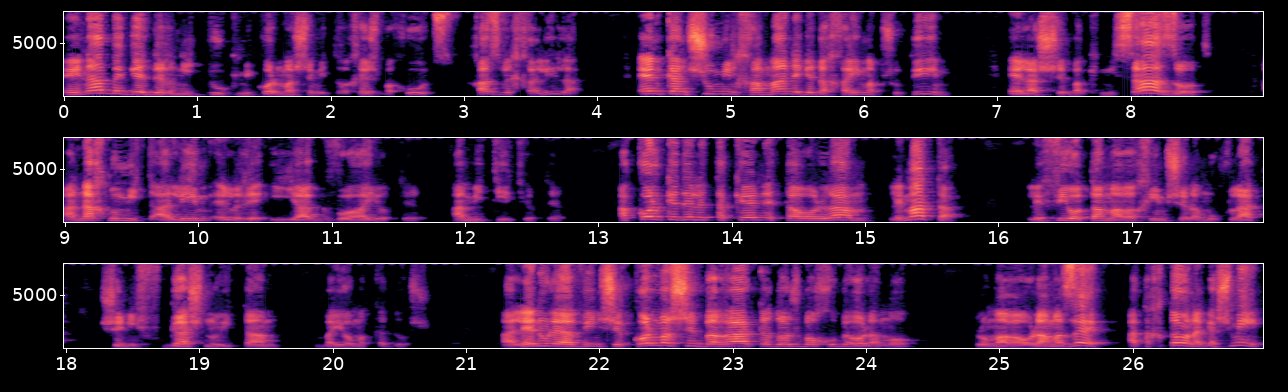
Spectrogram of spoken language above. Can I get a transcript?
אינה בגדר ניתוק מכל מה שמתרחש בחוץ, חז וחלילה. אין כאן שום מלחמה נגד החיים הפשוטים, אלא שבכניסה הזאת אנחנו מתעלים אל ראייה גבוהה יותר, אמיתית יותר. הכל כדי לתקן את העולם למטה, לפי אותם ערכים של המוחלט שנפגשנו איתם ביום הקדוש. עלינו להבין שכל מה שברא הקדוש ברוך הוא בעולמו, כלומר העולם הזה, התחתון, הגשמי,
